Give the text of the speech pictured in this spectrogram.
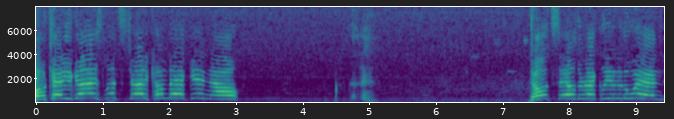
Okay, you guys, let's try to come back in now. Don't sail directly into the wind.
